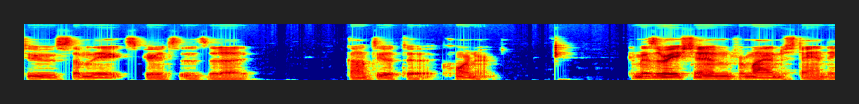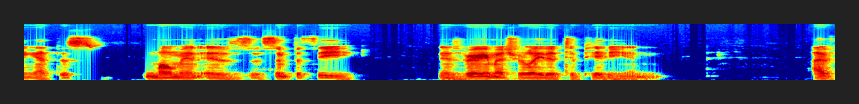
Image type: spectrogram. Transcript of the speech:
to some of the experiences that I've gone through at the corner. Commiseration, from my understanding at this moment, is sympathy and is very much related to pity. And I've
